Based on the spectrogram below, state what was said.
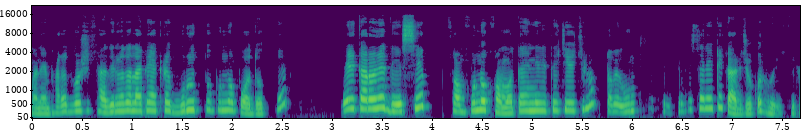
মানে ভারতবর্ষের স্বাধীনতা লাভে একটা গুরুত্বপূর্ণ পদক্ষেপ। এর কারণে দেশে সম্পূর্ণ ক্ষমতা এনে দিতে চেয়েছিল, তবে উনিশশো ছেচল্লিশ সালে এটি কার্যকর হয়েছিল।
